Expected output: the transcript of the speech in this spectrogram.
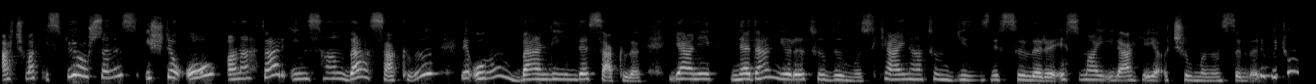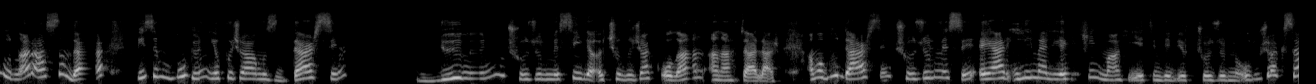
açmak istiyorsanız işte o anahtar insanda saklı ve onun benliğinde saklı. Yani neden yaratıldığımız, kainatın gizli sırları, Esma-i İlahiye'ye açılmanın sırları, bütün bunlar aslında bizim bugün yapacağımız dersin düğümünün çözülmesiyle açılacak olan anahtarlar. Ama bu dersin çözülmesi eğer ilmel yakin mahiyetinde bir çözülme olacaksa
